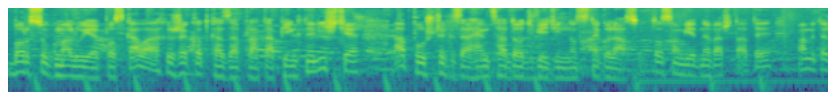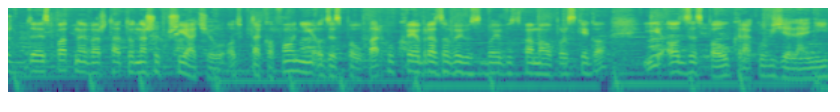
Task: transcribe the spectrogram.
Borsuk maluje po skałach, Rzekotka zaplata piękne liście, a Puszczyk zachęca do odwiedzin nocnego lasu. To są jedne warsztaty. Mamy też bezpłatne warsztaty od naszych przyjaciół, od Ptakofonii, od zespołu Parków Krajobrazowych z województwa małopolskiego i od zespołu Kraków Zieleni.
